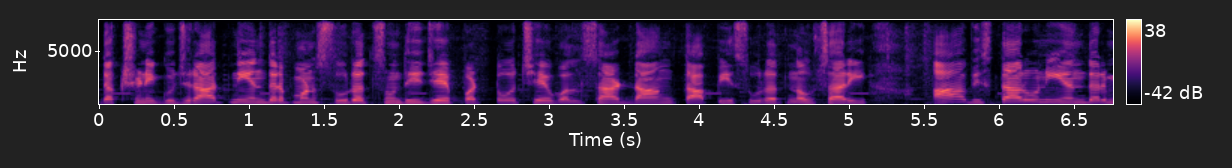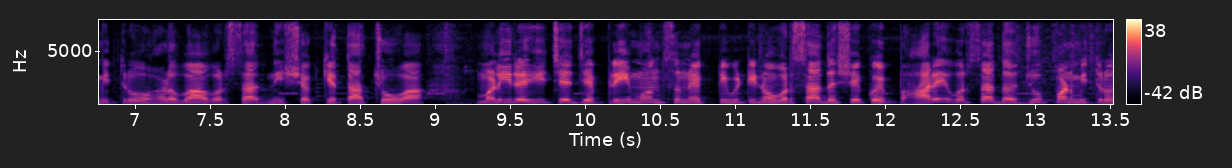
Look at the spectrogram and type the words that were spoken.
દક્ષિણી ગુજરાતની અંદર પણ સુરત સુધી જે પટ્ટો છે, વલસાડ, ડાંગ, તાપી, સુરત, નવસારી આ વિસ્તારોની અંદર મિત્રો હળવા વરસાદની શક્યતા જોવા મળી રહી છે. જે પ્રી મોન્સૂન એક્ટિવિટીનો વરસાદ હશે, કોઈ ભારે વરસાદ હજુ પણ મિત્રો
